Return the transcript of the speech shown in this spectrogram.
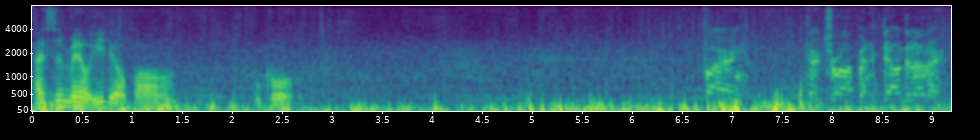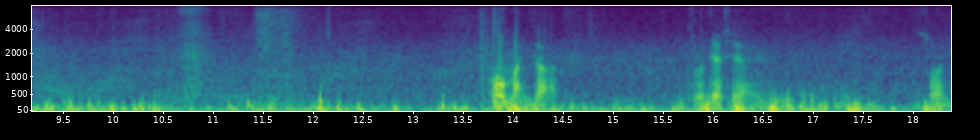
还是没有医疗包，不够。 dropping. Downed another. Oh my god！怎么掉下来了？算了，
